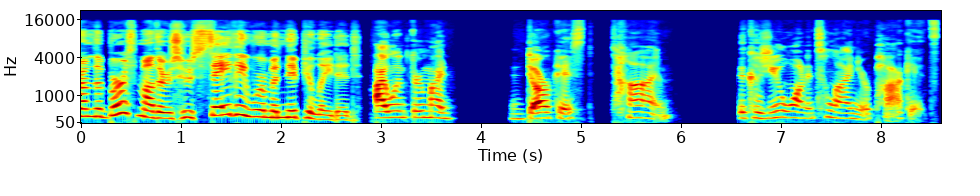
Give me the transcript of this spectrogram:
From the birth mothers who say they were manipulated. I went through my darkest time because you wanted to line your pockets.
